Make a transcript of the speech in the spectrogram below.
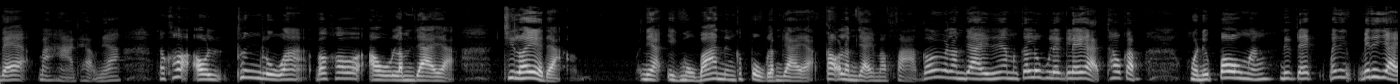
แวะมาหาแถวเนี้ย แล้วเขาเอาเพิ่งรู้ว่าว่าเขาเอาลำไยอะ ที่ร้อยเอ็ดอะเนี่ยอีกหมู่บ้านหนึ่งเขาปลูกลำไยอะก็เอาลำไยมาฝาก ก็ลำไยเนี่ยมันก็ลูกเล็กๆอะเท่ากับ หัวนิ้วโป้งมั้งนิดเล็กไม่ได้ไม่ได้ใหญ่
